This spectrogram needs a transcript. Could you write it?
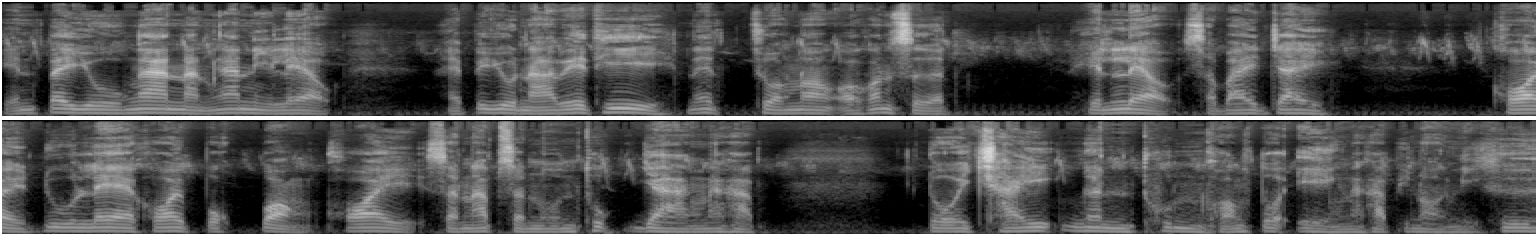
เห็นไปอยู่งานนั่นงานนี้แล้ว ให้ไปอยู่หนาเวทีในช่วงน้องออกคอนเสิร์ตเห็นแล้วสบายใจ คอยดูแลคอยปกป้อง คอยสนับสนุนทุกอย่างนะครับ โดยใช้เงินทุนของตัวเองนะครับ พี่น้องนี่คือ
